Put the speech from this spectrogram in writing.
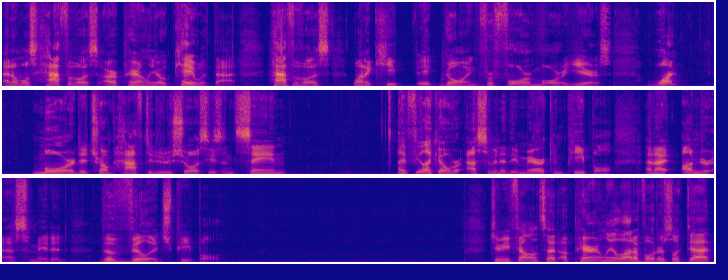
and almost half of us are apparently okay with that. Half of us want to keep it going for four more years. What more did Trump have to do to show us he's insane? I feel like I overestimated the American people and I underestimated the village people. Jimmy Fallon said, apparently a lot of voters looked at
